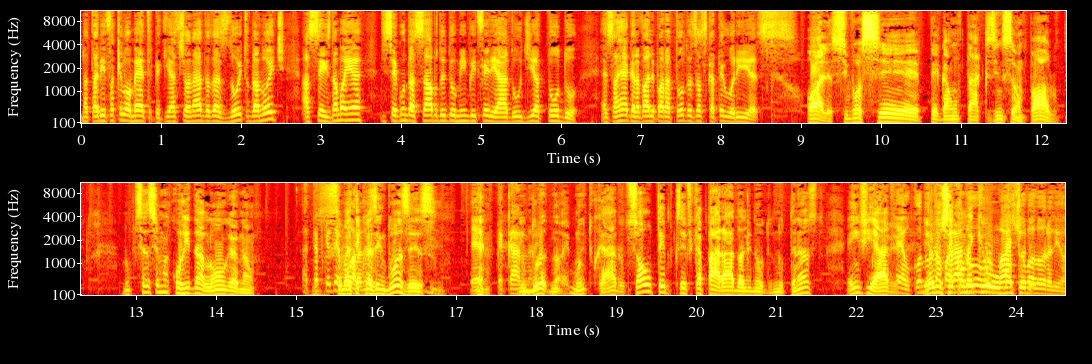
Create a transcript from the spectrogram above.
na tarifa quilométrica, que é acionada das 8 da noite às 6 da manhã, de segunda a sábado e domingo e feriado, o dia todo. Essa regra vale para todas as categorias. Olha, se você pegar um táxi em São Paulo, não precisa ser uma corrida longa, não. Até porque você demora, vai ter que né? fazer em duas vezes. É, é caro, Em né? duas- não, é muito caro. Só o tempo que você fica parado ali no, no trânsito é inviável. É, quando eu tá não sei como é parado, que o baixa o motor- valor ali, ó.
